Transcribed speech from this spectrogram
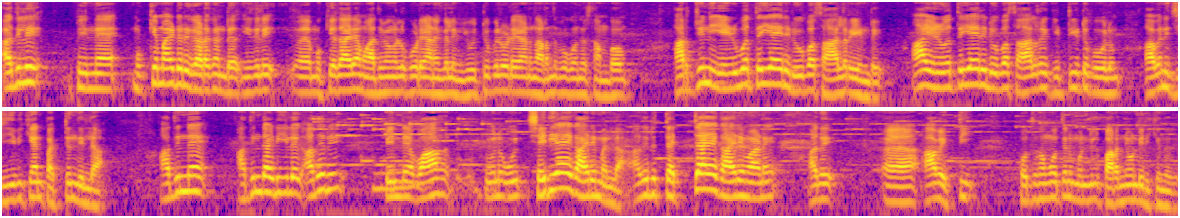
അതിൽ പിന്നെ മുഖ്യമായിട്ടൊരു ഘടകമുണ്ട്. ഇതിൽ മുഖ്യധാര മാധ്യമങ്ങളിൽ കൂടെയാണെങ്കിലും യൂട്യൂബിലൂടെയാണ് നടന്നു പോകുന്ന ഒരു സംഭവം. അർജുന് എഴുപത്തയ്യായിരം രൂപ സാലറി ഉണ്ട്. ആ എഴുപത്തയ്യായിരം രൂപ സാലറി കിട്ടിയിട്ട് പോലും അവന് ജീവിക്കാൻ പറ്റുന്നില്ല. അതിനെ അതിന്റെ അടിയിൽ അതൊരു പിന്നെ വാ പിന്നെ ശരിയായ കാര്യമല്ല. അതൊരു തെറ്റായ കാര്യമാണ് അത് ആ, വ്യക്തി പൊതുസമൂഹത്തിന് മുന്നിൽ പറഞ്ഞുകൊണ്ടിരിക്കുന്നത്.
